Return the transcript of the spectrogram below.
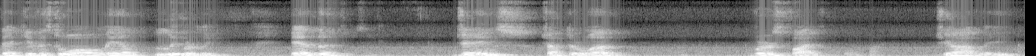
that giveth to all men liberally. And James chapter 1, verse 5. Tiago aí.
